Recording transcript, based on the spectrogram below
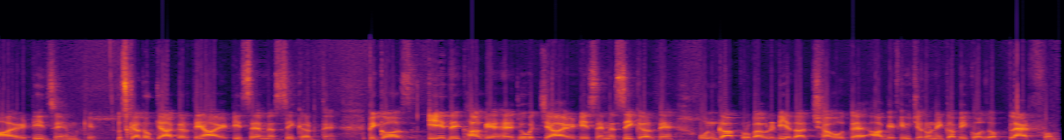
आईआईटी जेम के। उसके बाद वो क्या करते हैं? आईआईटी से एमएससी करते हैं। बिकॉज़ ये देखा गया है जो बच्चे आईआईटी से एमएससी करते हैं उनका प्रोबेबिलिटी ज़्यादा अच्छा होता है आगे फ्यूचर होने का बिकॉज़ ऑफ़ प्लेटफॉर्म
